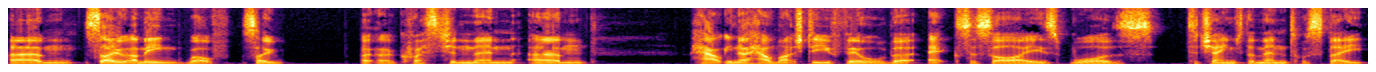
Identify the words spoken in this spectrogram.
Um, so, I mean, well, so a, a question then: um, how you know how much do you feel that exercise was to change the mental state?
